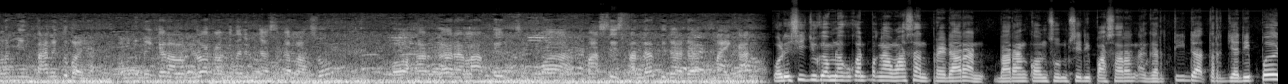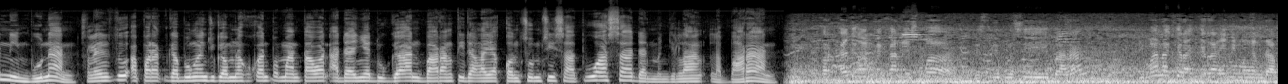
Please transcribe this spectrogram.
permintaan itu banyak. Namun demikian alhamdulillah kami tadi menyaksikan langsung bahwa harga relatif semua masih standar tidak ada kenaikan. Polisi juga melakukan pengawasan peredaran barang konsumsi di pasaran agar tidak terjadi penimbunan. Selain itu, aparat gabungan juga melakukan pemantauan adanya dugaan barang tidak layak konsumsi saat puasa dan menjelang lebaran. Terkait dengan mekanisme distribusi barang, di mana kira-kira ini mengendap?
